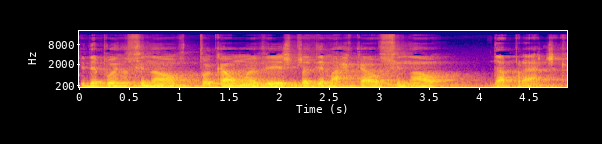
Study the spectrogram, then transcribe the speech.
e depois no final tocar uma vez para demarcar o final da prática.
